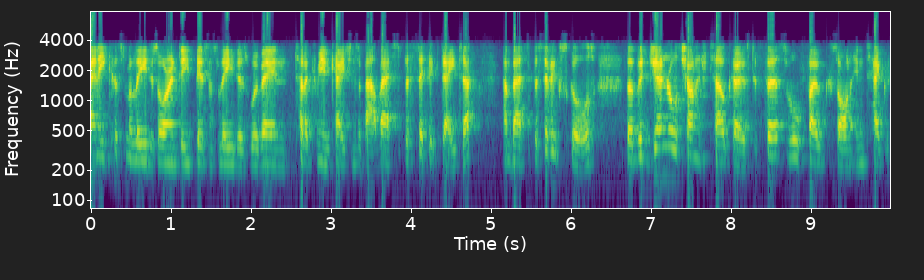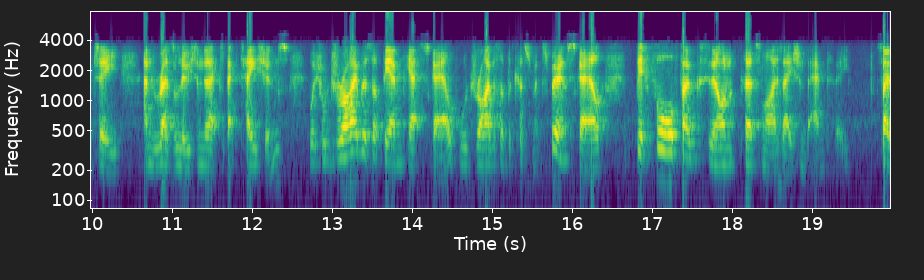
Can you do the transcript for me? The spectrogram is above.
any customer leaders or indeed business leaders within telecommunications about their specific data and their specific scores, but the general challenge for telcos is to first of all focus on integrity and resolution and expectations, which will drive us up the NPS scale, will drive us up the customer experience scale, before focusing on personalisation and empathy. So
